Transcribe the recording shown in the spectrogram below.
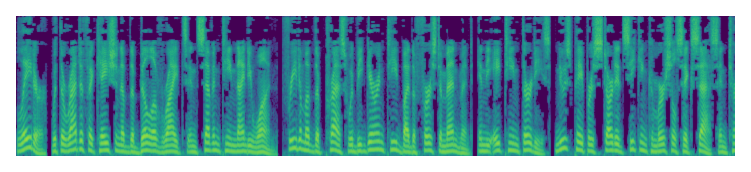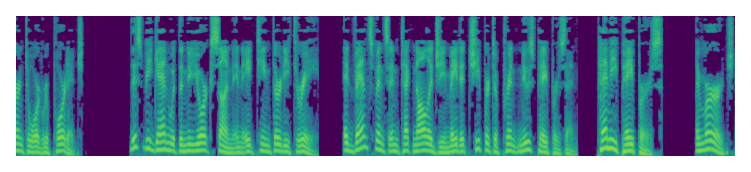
Later, with the ratification of the Bill of Rights in 1791, freedom of the press would be guaranteed by the First Amendment. In the 1830s, newspapers started seeking commercial success and turned toward reportage. This began with the New York Sun in 1833. Advancements in technology made it cheaper to print newspapers and penny papers emerged.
